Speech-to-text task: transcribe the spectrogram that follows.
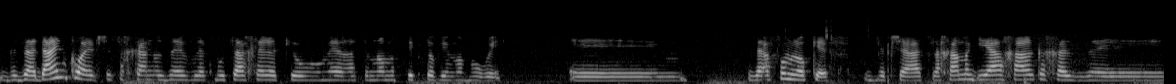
וזה עדיין כואב ששחקן עוזב לקבוצה אחרת כי הוא אומר, אתם לא מספיק טובים עבורי. אה, זה אף פעם לא כיף. וכשההצלחה מגיעה אחר כך, אז אה,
